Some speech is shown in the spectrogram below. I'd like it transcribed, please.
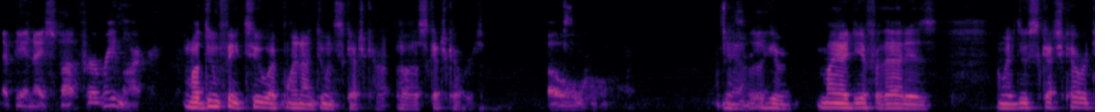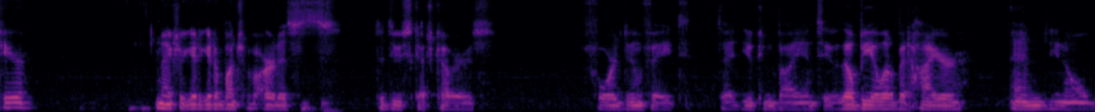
that'd be a nice spot for a remark. Well, Doom Fate Two, I plan on doing sketch co- uh, sketch covers. Oh, Yeah, give- my idea for that is I'm going to do sketch cover tier. I'm actually going to get a bunch of artists to do sketch covers for Doom Fate that you can buy into. They'll be a little bit higher and, you know,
